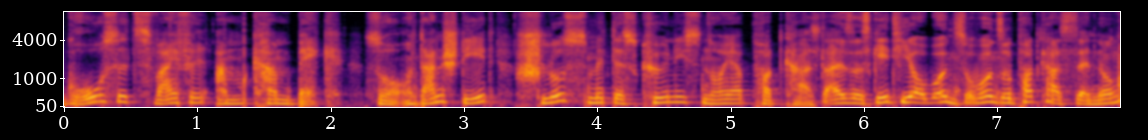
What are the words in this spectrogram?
große Zweifel am Comeback. So, und dann steht Schluss mit des Königs neuer Podcast. Also es geht hier um uns, um unsere Podcast-Sendung.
